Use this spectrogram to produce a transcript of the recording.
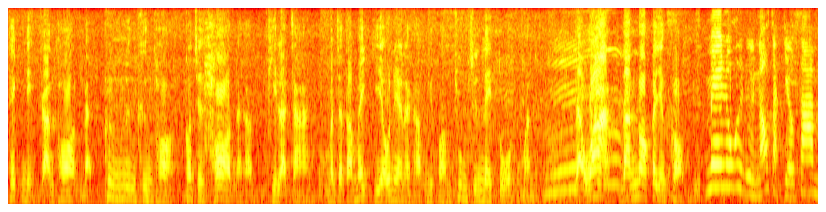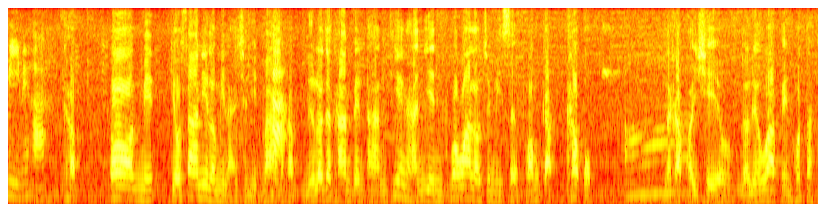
เทคนิคการทอดแบบครึ่งนึ่งครึ่งทอด ก็จะทอดนะครับทีละจาน มันจะทำให้เกี๊ยวเนี่ยนะครับมีความชุ่มชื้นในตัวของมัน แต่ว่าด้านนอกก็ยังกรอบอยู่เมนูอื่นๆ นอกจากเกียวซามีไหมคะ ครับก็เม็ดเกี๊ยวซ่านี่เรามีหลายชนิดมากค่ะ นะครับหรือเราจะทานเป็นอาหารเที่ยงอาหารเย็น เพราะว่าเราจะมีเสิร์ฟพร้อมกับข้าวอบ อ๋อ นะครับหอยเชลล์เราเรียกว่าเป็นฮอตตาเต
